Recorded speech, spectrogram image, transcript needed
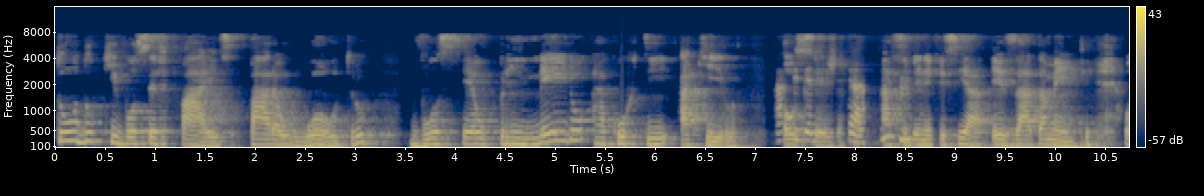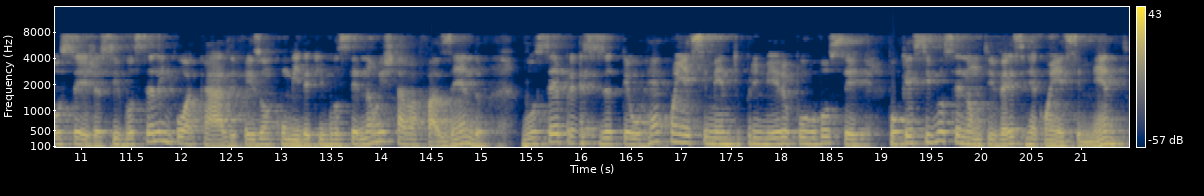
tudo que você faz para o outro, você é o primeiro a curtir aquilo. A Ou seja, a se beneficiar, exatamente. Ou seja, se você limpou a casa e fez uma comida que você não estava fazendo, você precisa ter o reconhecimento primeiro por você. Porque se você não tiver esse reconhecimento,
